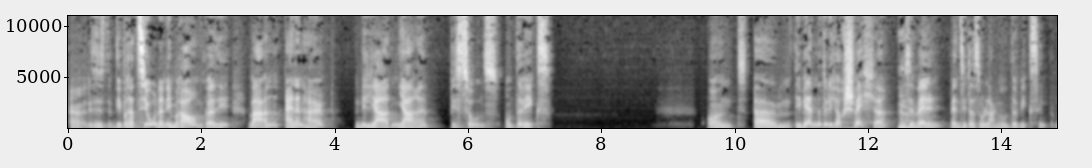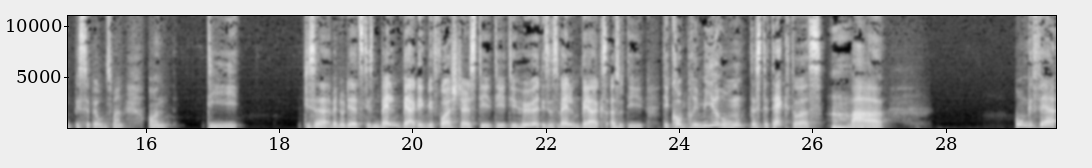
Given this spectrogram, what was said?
äh, diese Vibrationen im Raum quasi, waren eineinhalb Milliarden Jahre bis zu uns unterwegs. Und ähm, die werden natürlich auch schwächer, Ja. diese Wellen, wenn sie da so lange unterwegs sind und bis sie bei uns waren. Und die, diese, wenn du dir jetzt diesen Wellenberg irgendwie vorstellst, die, die, die Höhe dieses Wellenbergs, also die, die Komprimierung des Detektors Aha. war ungefähr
